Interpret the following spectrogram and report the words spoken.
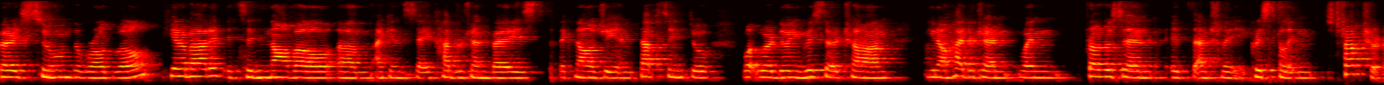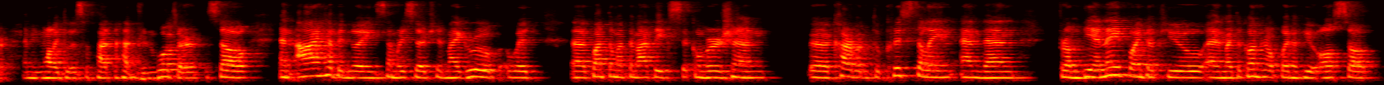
very soon the world will hear about it. It's a novel, um, I can say, hydrogen based technology and taps into what we're doing research on. You know, hydrogen, when frozen, it's actually crystalline structure. I mean, molecules of hydrogen water. So, and I have been doing some research in my group with uh, quantum mathematics conversion, uh, carbon to crystalline, and then from DNA point of view and mitochondrial point of view, also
